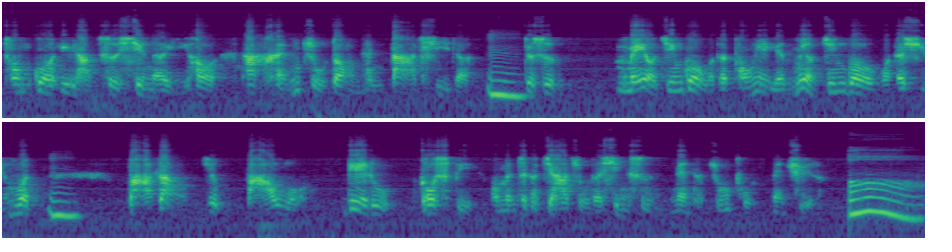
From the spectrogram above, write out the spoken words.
通过一两次信了以后，他很主动、很大气的，嗯就是没有经过我的同意，也没有经过我的询问，嗯马上就把我列入 Gosby 我们这个家族的姓氏里面的族谱里面去了。哦，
